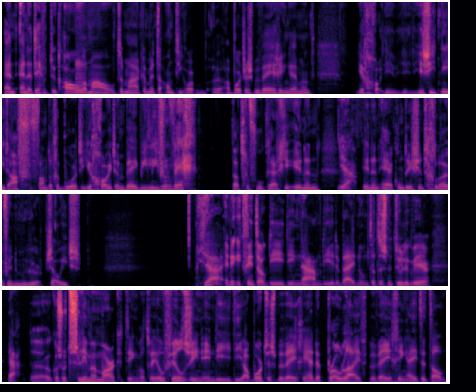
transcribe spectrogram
En, en het heeft natuurlijk allemaal te maken met de anti-abortusbeweging. Want je, je, je ziet niet af van de geboorte. Je gooit een baby liever weg. Dat gevoel krijg je in een, ja. in een airconditioned gleuf in de muur. Zoiets. Ja, en ik vind ook die, die naam die je erbij noemt, dat is natuurlijk weer ja, ook een soort slimme marketing. Wat we heel veel zien in die, die abortusbeweging. Hè. De pro-life beweging heet het dan.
